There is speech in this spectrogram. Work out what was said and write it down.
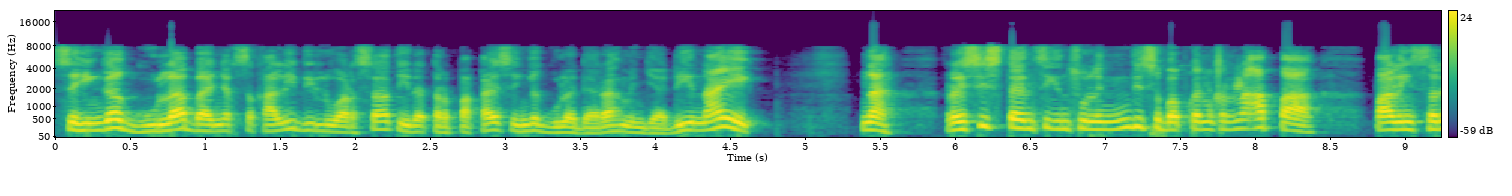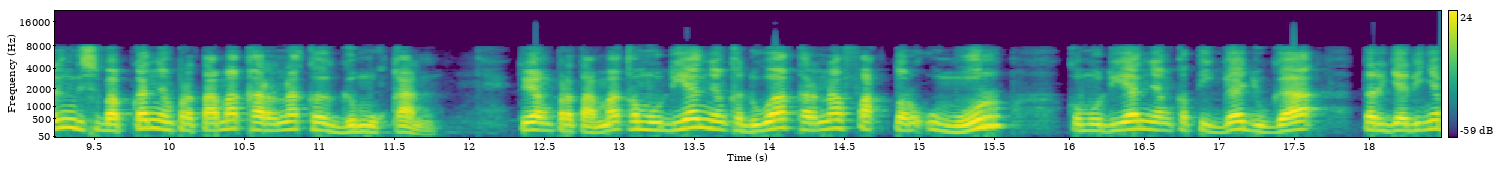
Sehingga gula banyak sekali di luar sel tidak terpakai sehingga gula darah menjadi naik. Nah, resistensi insulin ini disebabkan karena apa? paling sering disebabkan yang pertama karena kegemukan. Itu yang pertama. Kemudian yang kedua karena faktor umur. Kemudian yang ketiga juga terjadinya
